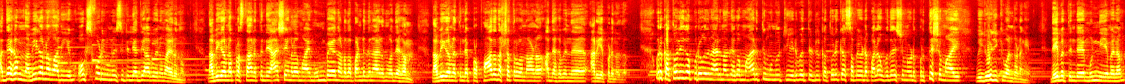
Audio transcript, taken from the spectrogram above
അദ്ദേഹം നവീകരണവാദിയും ഓക്സ്ഫോർഡ് യൂണിവേഴ്സിറ്റിയിലെ അധ്യാപകനുമായിരുന്നു. നവീകരണ പ്രസ്ഥാനത്തിന്റെ ആശയങ്ങളുമായി മുമ്പേ നടന്ന പണ്ഡിതനായിരുന്നു അദ്ദേഹം. നവീകരണത്തിന്റെ പ്രഭാത നക്ഷത്രമെന്നാണ് അദ്ദേഹം ഇന്ന് അറിയപ്പെടുന്നത്. ഒരു കത്തോലിക്ക പുരോഗതിനായിരുന്ന അദ്ദേഹം. ആയിരത്തി മുന്നൂറ്റി എഴുപത്തിയെട്ടിൽ കത്തോലിക്ക സഭയുടെ പല ഉപദേശങ്ങളോട് പ്രത്യക്ഷമായി വിയോജിക്കുവാൻ തുടങ്ങി. ദൈവത്തിന്റെ മുൻ നിയമനം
